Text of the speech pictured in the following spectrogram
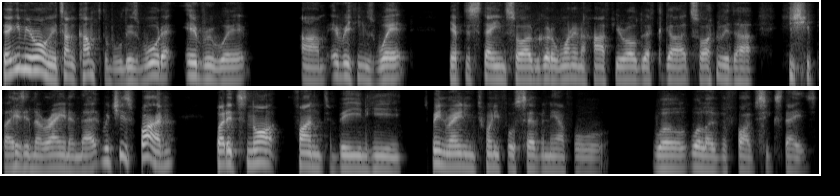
don't get me wrong, it's uncomfortable. There's water everywhere. Um, everything's wet. You have to stay inside. We've got a one and a half year old. We have to go outside with her. She plays in the rain and that, which is fun, but it's not fun to be in here. It's been raining 24 7 now for well, well over five, six days.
